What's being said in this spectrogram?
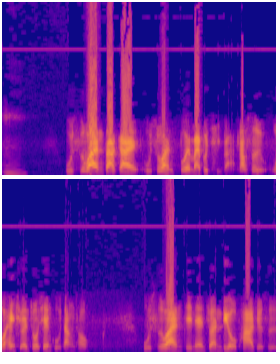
嗯，五十万大概五十万不会买不起吧？老师，我很喜欢做现股当冲，五十万今天赚六趴就是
